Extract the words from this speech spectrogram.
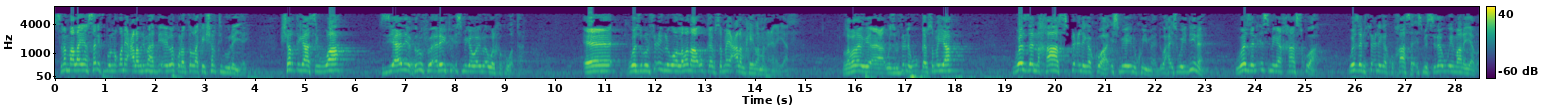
Isna maa laa yansarif buu noqonaya calamnimo haddii ay la kulanto laakiin shardi buu leeyahay. Shardigaasi waa ziyaadadii xuruufu areegtu ismiga waa inuu awalka ku wataa. Wasnulficligoo labadaa u qaybsamay calamkay la mancinayaan. Labada wasnulficligu u qaybsamayaa wasan khaas ficliga ku ah ismiga inuu ku yimaado. Waxaa isweydiina wasan ismiga khaas ku ah wasan ficliga ku khaasa ismi sidee ugu imaanayaaba.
